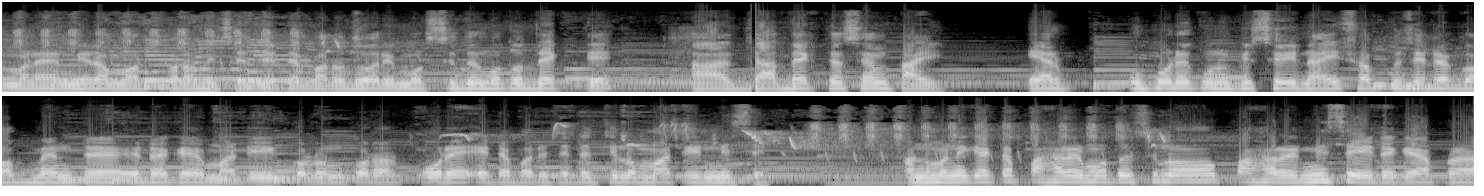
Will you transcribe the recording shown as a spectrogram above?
মানে নিরামত করা হয়েছে যে এটা বারোদুয়ারি মসজিদের মতো দেখতে। আর যা দেখতেছেন তাই। এর উপরে কোনো কিছুই নাই, সবকিছু এটা গভর্নমেন্টে এটাকে মাটি কলন করার পরে এটা পারে এটা ছিল মাটির নিচে। আনুমানিক একটা পাহাড়ের মতো ছিল, পাহাড়ের নিচে এটাকে আপনার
